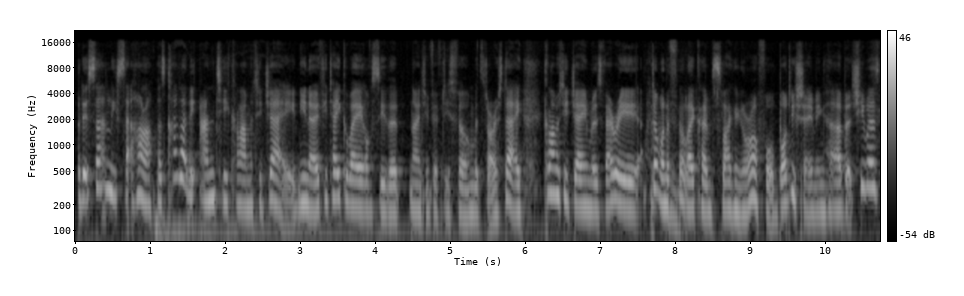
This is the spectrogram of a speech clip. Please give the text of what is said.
but it certainly set her up as kind of like the anti Calamity Jane. You know, if you take away, obviously, the 1950s film with Doris Day, Calamity Jane was very, I don't want to feel like I'm slagging her off or body shaming her, but she was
